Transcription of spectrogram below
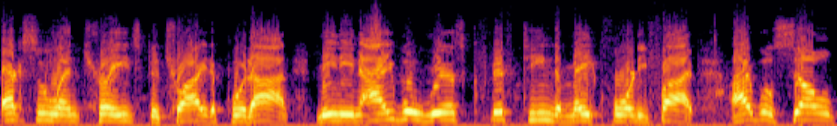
excellent trades to try to put on. Meaning, I will risk 15 to make 45. I will sell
